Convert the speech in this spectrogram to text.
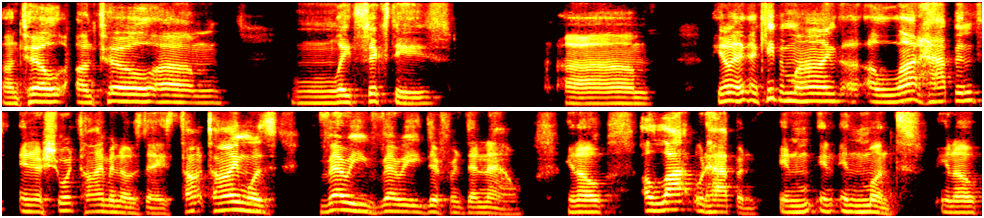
until until um, late '60s. Um, you know, and, and keep in mind, a, a, lot happened in a short time in those days. T- time was very, very different than now. You know, a lot would happen in in, in months. You know,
